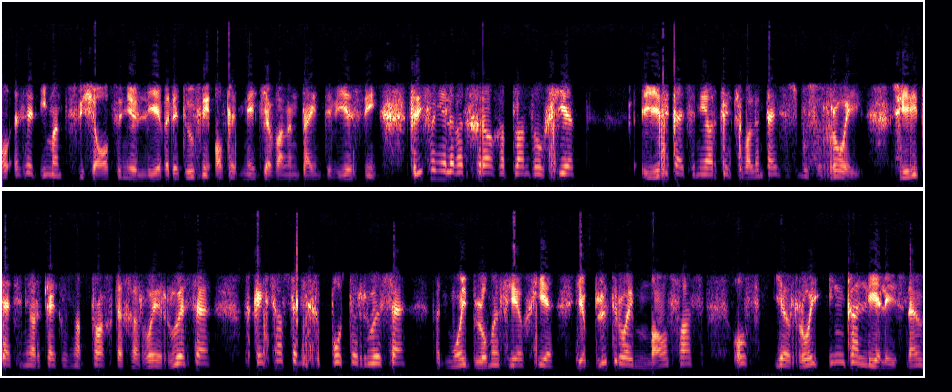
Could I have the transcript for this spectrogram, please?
Al is dit iemand spesiaals in jou lewe, dit hoef nie altyd net jou Valentyn te wees nie. Vir die van julle wat graag 'n plant wil gee, hierdie tyd van die jaar kyk Valentyns is mos rooi. So hierdie tyd van die jaar kyk ons na pragtige rooi rose. Ons kyk selfs na die gepotte rose wat mooi blomme vir jou gee, jou bloedrooi malvas of jou rooi inca lelies. Nou,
